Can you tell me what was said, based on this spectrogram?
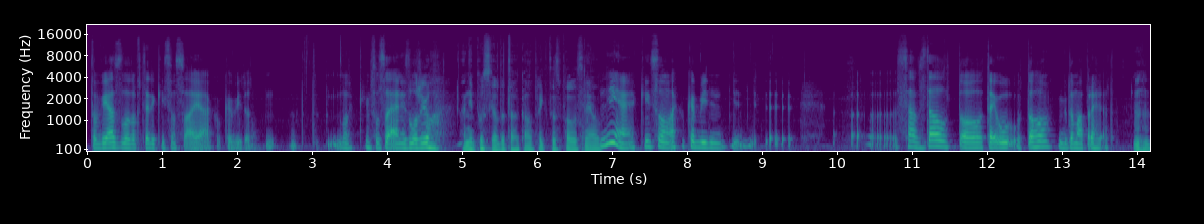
to viazlo do vtedy, kým som sa ja ako keby do, no, kým som sa ja nezložil. A nepustil do toho konfliktu spolu s ňou? Nie, kým som ako keby sa vzdal to, tej, toho, kto má prehľad. Uh-huh.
